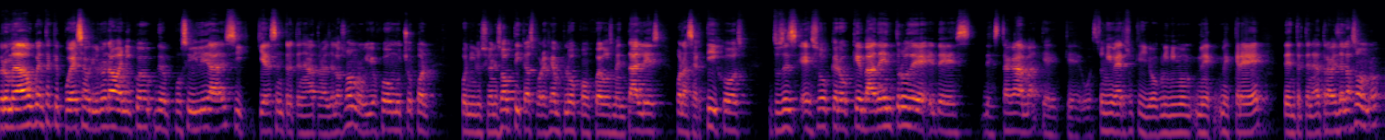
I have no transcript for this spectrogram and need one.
pero me he dado cuenta que puedes abrir un abanico de posibilidades si quieres entretener a través de los hombros. Yo juego mucho con, con ilusiones ópticas, por ejemplo, con juegos mentales, con acertijos. Entonces eso creo que va dentro de, de, esta gama que, que, o este universo que yo mínimo me, me creé de entretener a través del asombro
